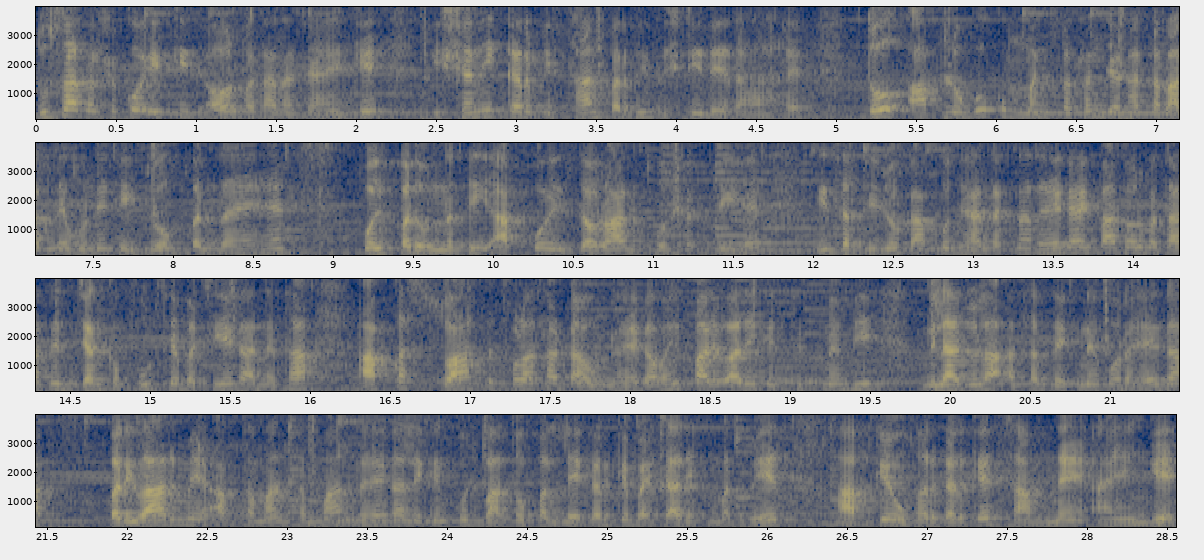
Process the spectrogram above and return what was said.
दूसरा दर्शकों एक चीज़ और बताना चाहेंगे कि शनि कर्म स्थान पर भी दृष्टि दे रहा है। तो आप लोगों को मनपसंद जगह तबादले होने के योग बन रहे हैं। कोई पदोन्नति आपको इस दौरान हो सकती है। इन सब चीज़ों का आपको ध्यान रखना रहेगा। एक बात और बताते हैं जंक फ़ूड से बचिएगा, अन्यथा आपका स्वास्थ्य थोड़ा सा डाउन रहेगा। वही पारिवारिक स्थिति में भी मिला जुला असर देखने को रहेगा। परिवार में आपका मान सम्मान रहेगा, लेकिन कुछ बातों पर लेकर के वैचारिक मतभेद आपके उभर करके सामने आएँगे।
